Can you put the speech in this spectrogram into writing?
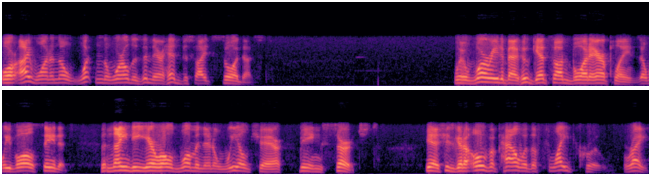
or I want to know what in the world is in their head besides sawdust. We're worried about who gets on board airplanes, and we've all seen it. The 90 year old woman in a wheelchair being searched. Yeah, she's going to overpower the flight crew. Right.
